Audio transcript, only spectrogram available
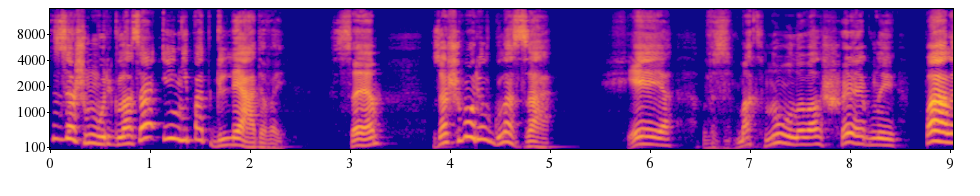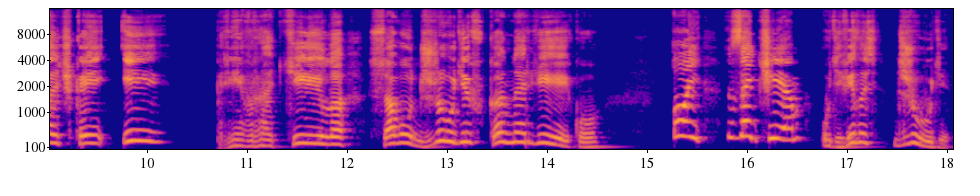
Зажмурь глаза и не подглядывай. Сэм зажмурил глаза. Фея взмахнула волшебной палочкой и превратила сову Джуди в канарейку. «Ой, зачем?» — удивилась Джуди.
